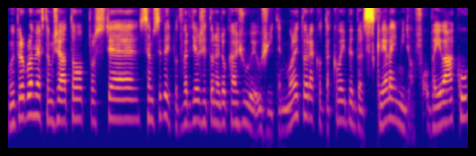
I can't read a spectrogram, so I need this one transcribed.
můj problém je v tom, že já to prostě jsem si teď potvrdil, že to nedokážu využít. Ten monitor jako takový by byl skvělý mít ho v obejváku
